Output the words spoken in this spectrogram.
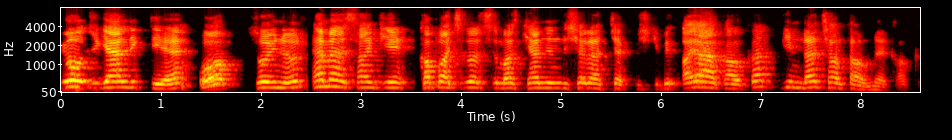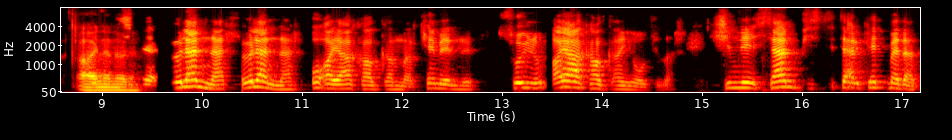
Yolcu geldik diye hop soyunur. Hemen sanki kapı açılır açılmaz kendini dışarı atacakmış gibi ayağa kalkar. Bim'den çanta almaya kalkar. Aynen öyle. İşte ölenler, ölenler o ayağa kalkanlar kemerini soyunup ayağa kalkan yolcular. Şimdi sen pisti terk etmeden,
